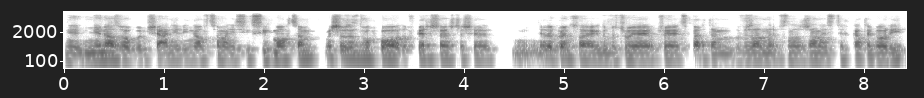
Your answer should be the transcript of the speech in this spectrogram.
nie, nie nazwałbym się ani linowcem, ani Six Sigmowcem. Myślę, że z dwóch powodów. Pierwsze, jeszcze się nie do końca jak gdyby czuję, czuję ekspertem w, żadnej, w żadnej z tych kategorii, e,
